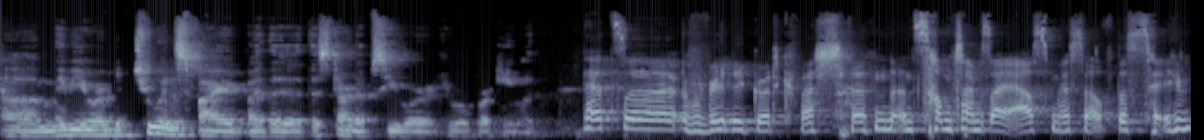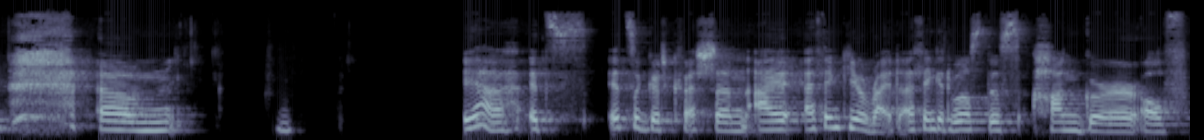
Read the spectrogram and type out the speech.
Um, maybe you were a bit too inspired by the the startups you were you were working with. That's a really good question, and sometimes I ask myself the same. Um, yeah, it's it's a good question. I, I think you're right. I think it was this hunger of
